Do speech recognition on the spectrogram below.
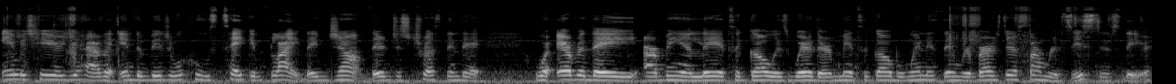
image here, you have an individual who's taking flight. They've jumped. They're just trusting that wherever they are being led to go is where they're meant to go. But when it's in reverse, there's some resistance there.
